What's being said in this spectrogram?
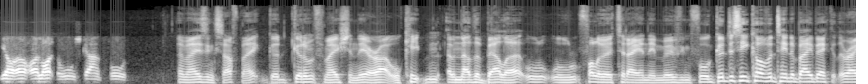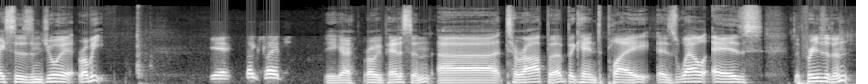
yeah, I, I, like the horse going forward. Amazing stuff, mate. Good, good information there. All right, we'll keep another Bella. We'll, we'll follow her today and then moving forward. Good to see Coventina Bay back at the races. Enjoy it, Robbie. Yeah, thanks, lads. There you go, Robbie Patterson. Uh, Te Rapa big hand to play, as well as the president,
